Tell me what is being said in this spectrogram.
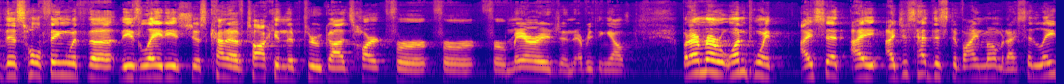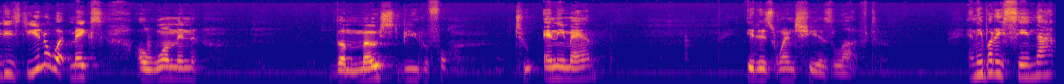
this whole thing with the, these ladies, just kind of talking them through God's heart for, for, for marriage and everything else. But I remember at one point, I said, I, I just had this divine moment. I said, ladies, do you know what makes a woman the most beautiful to any man? It is when she is loved. Anybody seen that?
